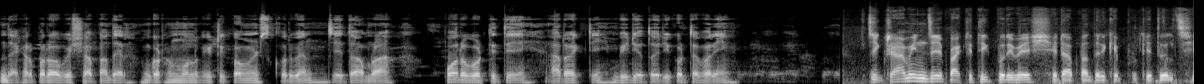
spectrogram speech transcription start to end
দেখার পরে অবশ্যই আপনাদের গঠনমূলক একটি কমেন্টস করবেন, যেহেতু আমরা পরবর্তীতে আরও একটি ভিডিও তৈরি করতে পারি। যে গ্রামীণ যে প্রাকৃতিক পরিবেশ, সেটা আপনাদেরকে ফুটিয়ে তুলছি।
